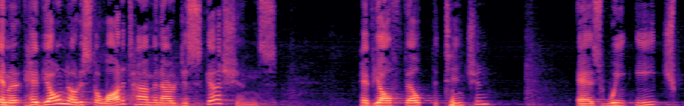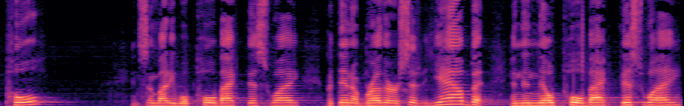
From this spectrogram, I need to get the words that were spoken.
And uh, have y'all noticed a lot of time in our discussions, have y'all felt the tension? as we each pull, and somebody will pull back this way, but then a brother sister, yeah, but, and then they'll pull back this way.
